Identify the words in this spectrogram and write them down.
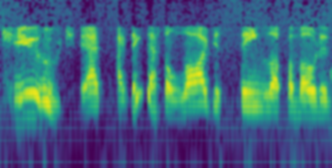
huge. That, I think that's the largest steam locomotive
